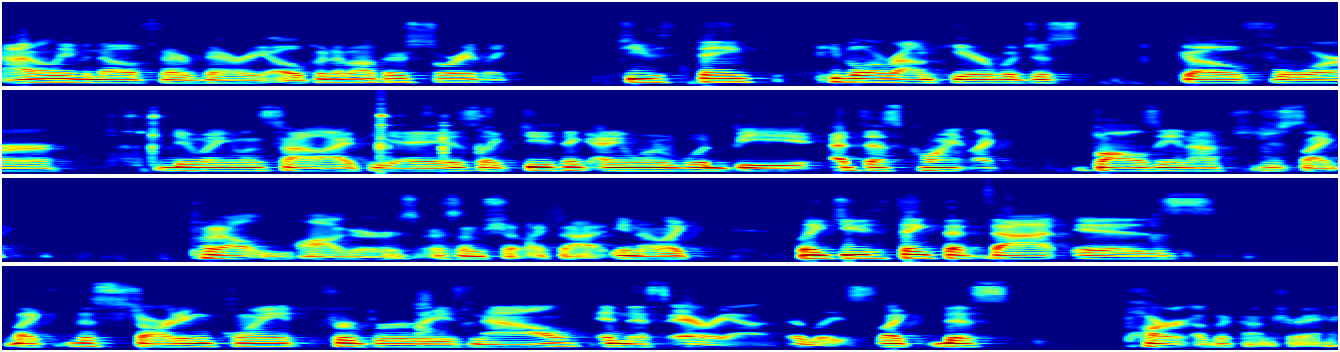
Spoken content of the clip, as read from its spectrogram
I don't even know if they're very open about their story. Like, do you think people around here would just go for New England style IPAs? Like, do you think anyone would be at this point like ballsy enough to just like put out lagers or some shit like that? You know, like, like do you think that that is like the starting point for breweries now in this area, at least, like this part of the country?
